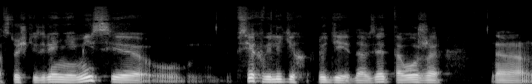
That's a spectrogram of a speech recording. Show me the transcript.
с точки зрения миссии всех великих людей, да, взять того же, ну,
